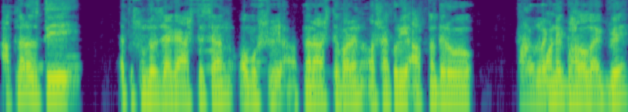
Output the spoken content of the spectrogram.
আপনারা যদি এত সুন্দর জায়গায় আসতে চান অবশ্যই আপনারা আসতে পারেন। আশা করি আপনাদেরও অনেক ভালো লাগবে।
